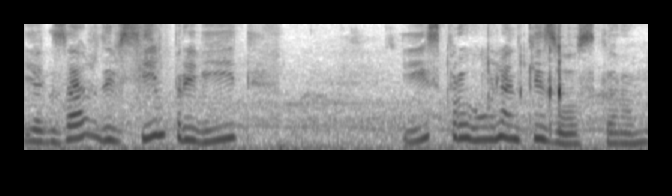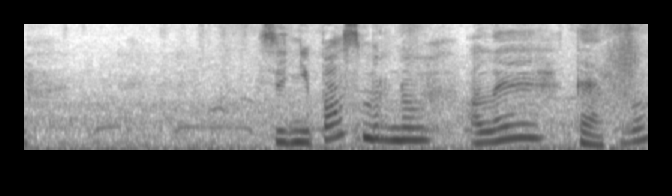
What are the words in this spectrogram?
Як завжди, всім привіт! Із прогулянки з Оскаром. Сьогодні пасмурно, але тепло.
